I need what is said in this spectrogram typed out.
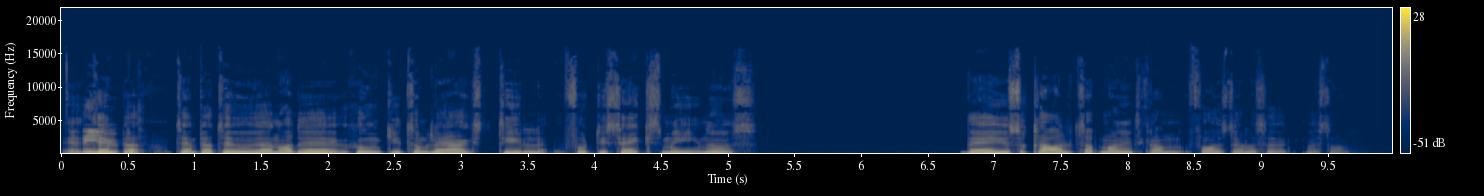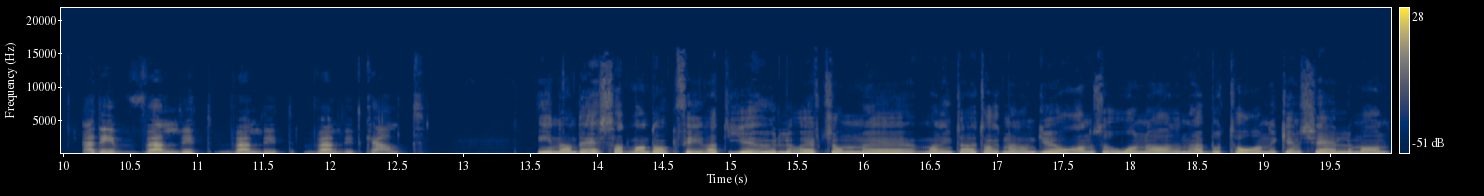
Ja, det är Temper djupt. Temperaturen hade sjunkit som lägst till 46 minus. Det är ju så kallt så att man inte kan föreställa sig nästan. Ja, det är väldigt, väldigt, väldigt kallt. Innan dess hade man dock firat jul och eftersom eh, man inte hade tagit med någon gran så ordnade den här botanikern Kjellman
